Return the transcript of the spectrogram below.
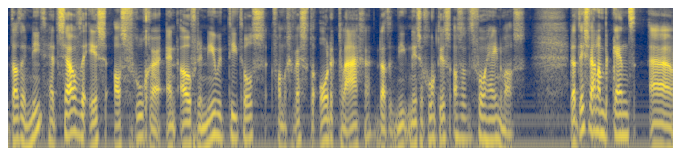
dat het niet hetzelfde is als vroeger en over de nieuwe titels van de gevestigde orde klagen dat het niet meer zo goed is als het voorheen was. Dat is wel een bekend uh,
